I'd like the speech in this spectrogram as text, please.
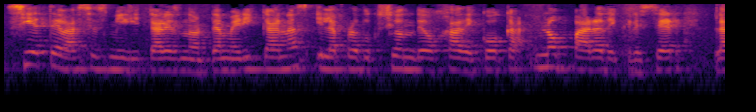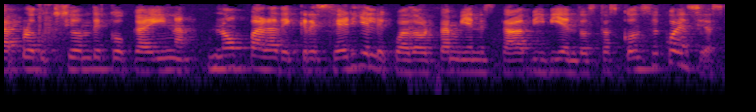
siete bases militares norteamericanas y la producción de hoja de coca no para de crecer, la producción de cocaína no para de crecer y el Ecuador también está viviendo estas consecuencias.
